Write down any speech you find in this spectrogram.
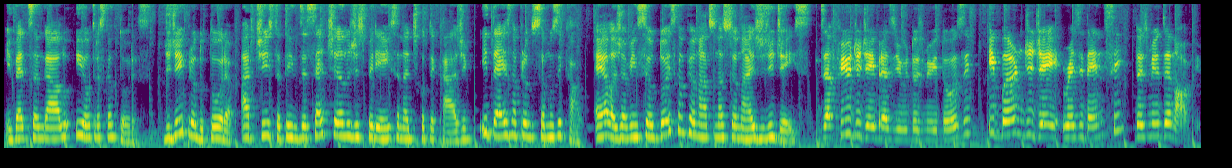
Ivete Sangalo e outras cantoras. DJ e produtora, a artista tem 17 anos de experiência na discotecagem e 10 na produção musical. Ela já venceu dois campeonatos nacionais de DJs, Desafio DJ Brasil 2012 e Burn DJ Residency 2019.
